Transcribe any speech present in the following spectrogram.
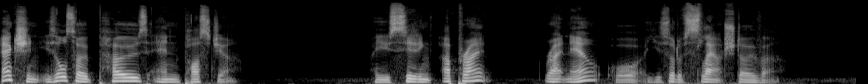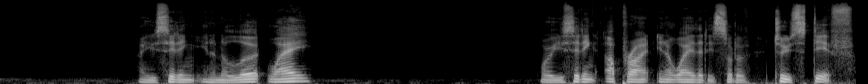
Action is also pose and posture. Are you sitting upright right now, or are you sort of slouched over? Are you sitting in an alert way? Or are you sitting upright in a way that is sort of too stiff?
